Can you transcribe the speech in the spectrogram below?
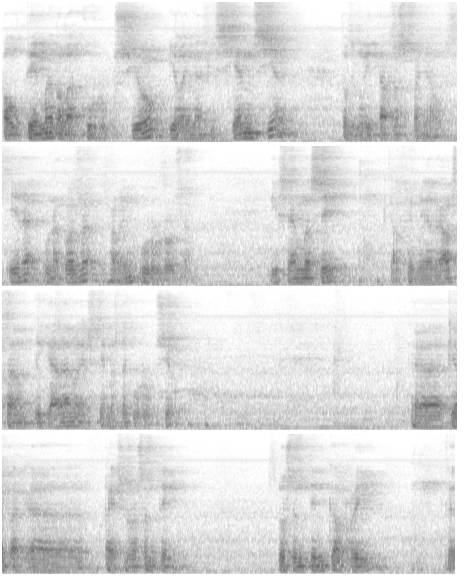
pel tema de la corrupció i la ineficiència dels militars espanyols. Era una cosa realment horrorosa. I sembla ser que la família real estava implicada en aquests temes de corrupció. Eh, que, eh, això no s'entén. No s'entén que el rei que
